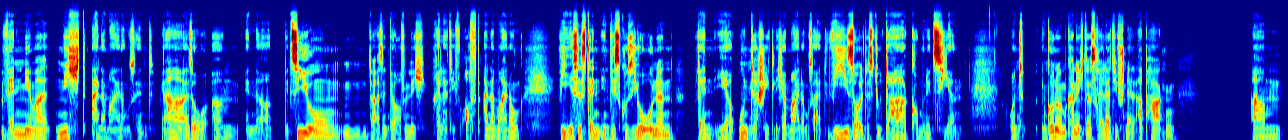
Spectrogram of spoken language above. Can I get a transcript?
wenn wir mal nicht einer Meinung sind. Ja, also ähm, in einer Beziehung, da sind wir hoffentlich relativ oft einer Meinung. Wie ist es denn in Diskussionen, wenn ihr unterschiedlicher Meinung seid? Wie solltest du da kommunizieren? Und im Grunde genommen kann ich das relativ schnell abhaken. Ähm,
